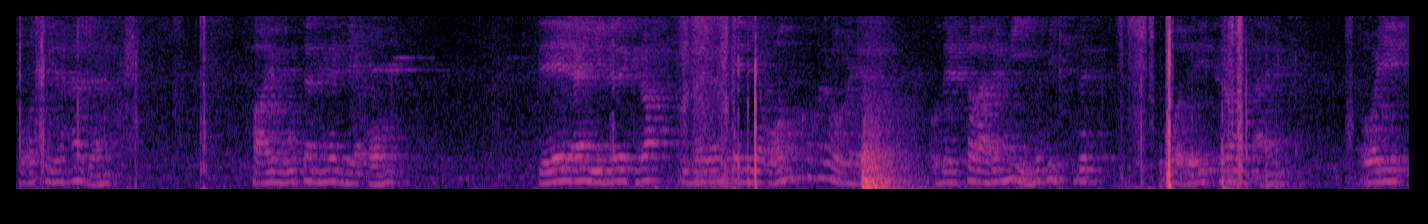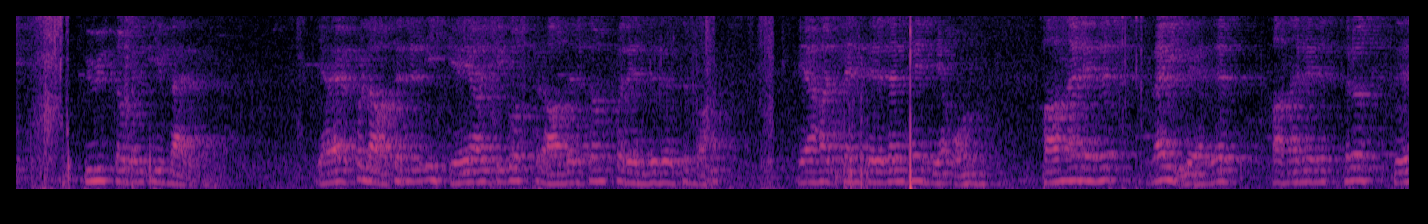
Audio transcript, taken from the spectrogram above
Så sier Herren, ta imot Den hellige ånd. Se, jeg gir dere kraft idet Den hellige ånd kommer over dere, og dere skal være mine vitner, både i Trondheim og utover i verden. Jeg forlater dere ikke, jeg har ikke gått fra dere som foreldreløse barn. Han er deres veileder, han er deres trøster,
